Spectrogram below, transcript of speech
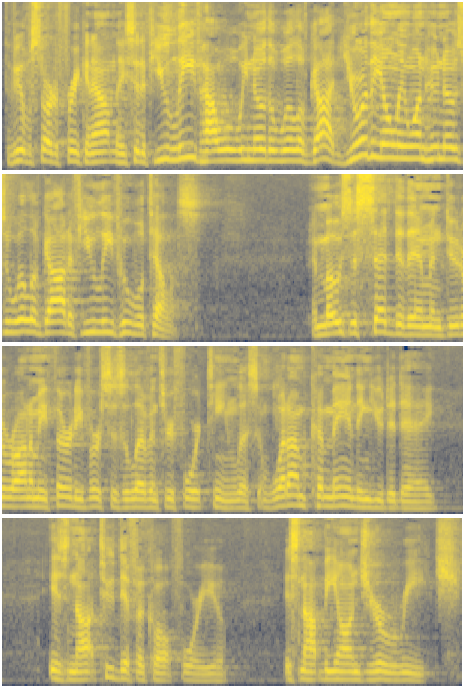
the people started freaking out and they said, If you leave, how will we know the will of God? You're the only one who knows the will of God. If you leave, who will tell us? And Moses said to them in Deuteronomy 30, verses 11 through 14, Listen, what I'm commanding you today is not too difficult for you, it's not beyond your reach.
